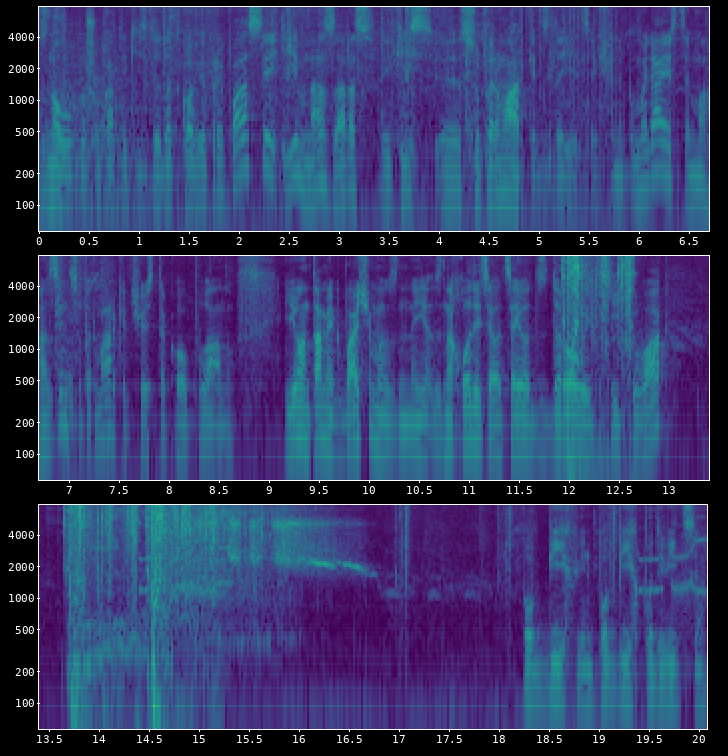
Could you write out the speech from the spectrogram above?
знову пошукати якісь додаткові припаси. І в нас зараз якийсь е, супермаркет, здається. Якщо не помиляюсь, це магазин, супермаркет, щось такого плану. І он там, як бачимо, знаходиться оцей от здоровий такий чувак. Побіг він, побіг, подивіться.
